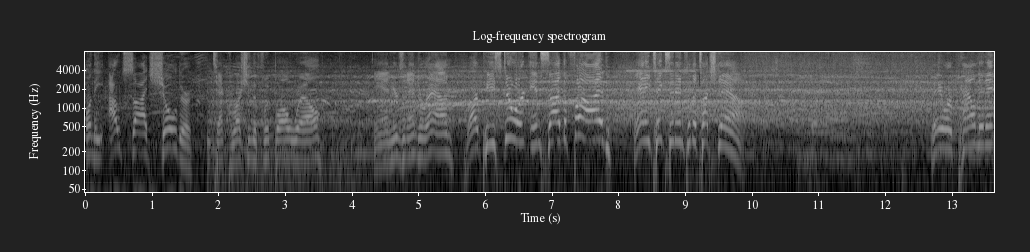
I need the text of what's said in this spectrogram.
on the outside shoulder. Tech rushing the football well. And here's an end around. R.P. Stuart inside the five, and he takes it in for the touchdown. They were pounding it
